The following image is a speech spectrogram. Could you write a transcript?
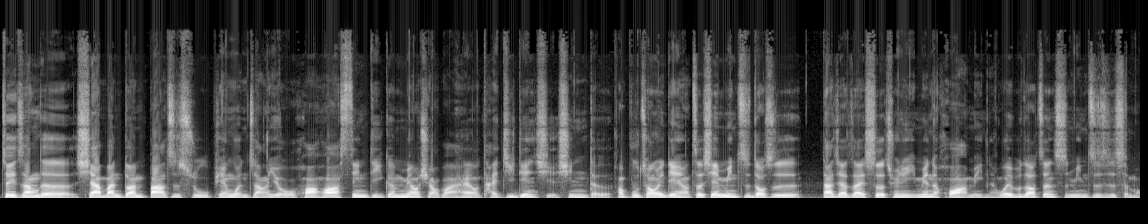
这一章的下半段八至十五篇文章有花花、Cindy 跟喵小白，还有台积电写心得。啊，补充一点啊，这些名字都是。大家在社群里面的化名啊，我也不知道真实名字是什么。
